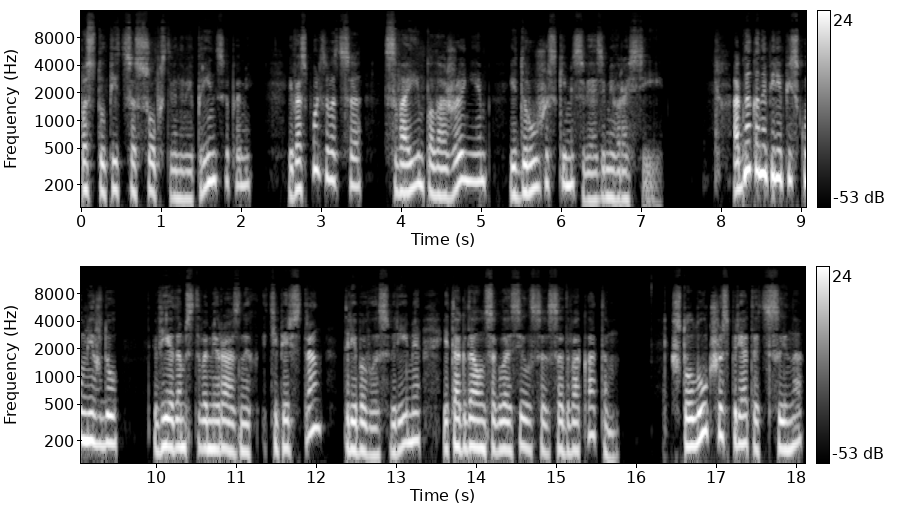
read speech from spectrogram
поступиться собственными принципами и воспользоваться своим положением и дружескими связями в России. Однако на переписку между ведомствами разных теперь стран требовалось время, и тогда он согласился с адвокатом, что лучше спрятать сына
